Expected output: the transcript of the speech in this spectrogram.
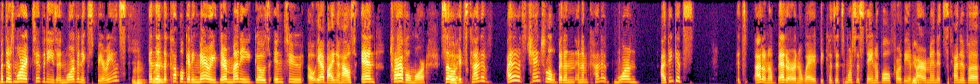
but there's more activities and more of an experience. Mhm. And then the couple getting married, their money goes into, oh yeah, buying a house and travel more. So Yeah. it's kind of, I know, it's changed a little bit and, and I'm kind of more, I think it's, it's, I don't know, better in a way because it's more sustainable for the Yeah. environment. It's kind of a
